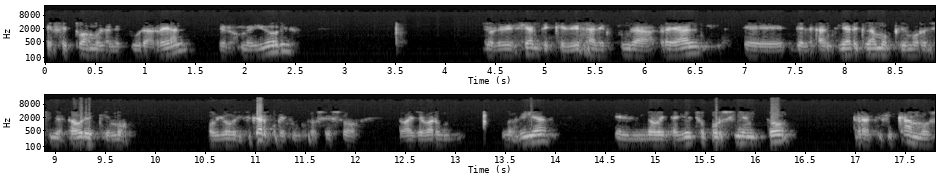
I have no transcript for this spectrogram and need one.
efectuamos la lectura real de los medidores. Yo le decía antes que de esa lectura real, eh, de la cantidad de reclamos que hemos recibido hasta ahora y que hemos podido verificar, porque es un proceso que va a llevar unos días, el 98% ratificamos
